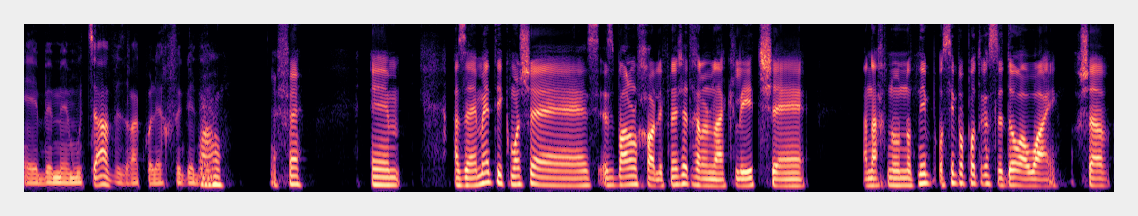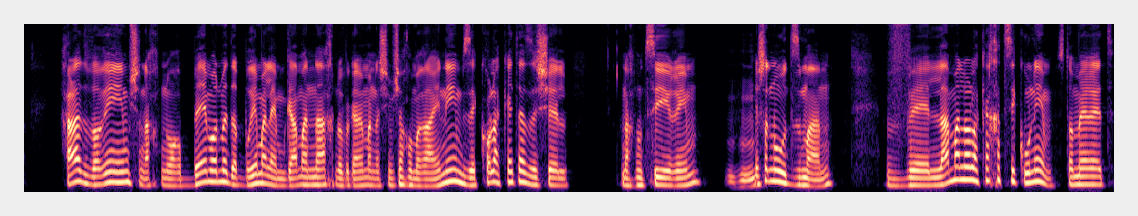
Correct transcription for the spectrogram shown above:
אה, בממוצע, וזה רק הולך וגדל. וואו, יפה. אמ, אז האמת היא, כמו שהסברנו לך לפני שהתחלנו להקליט, שאנחנו נותנים, עושים פה פודקאסט לדור ה-Y. עכשיו, אחד הדברים שאנחנו הרבה מאוד מדברים עליהם, גם אנחנו וגם עם אנשים שאנחנו מראיינים, זה כל הקטע הזה של אנחנו צעירים, Mm-hmm. יש לנו עוד זמן, ולמה לא לקחת סיכונים? זאת אומרת,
